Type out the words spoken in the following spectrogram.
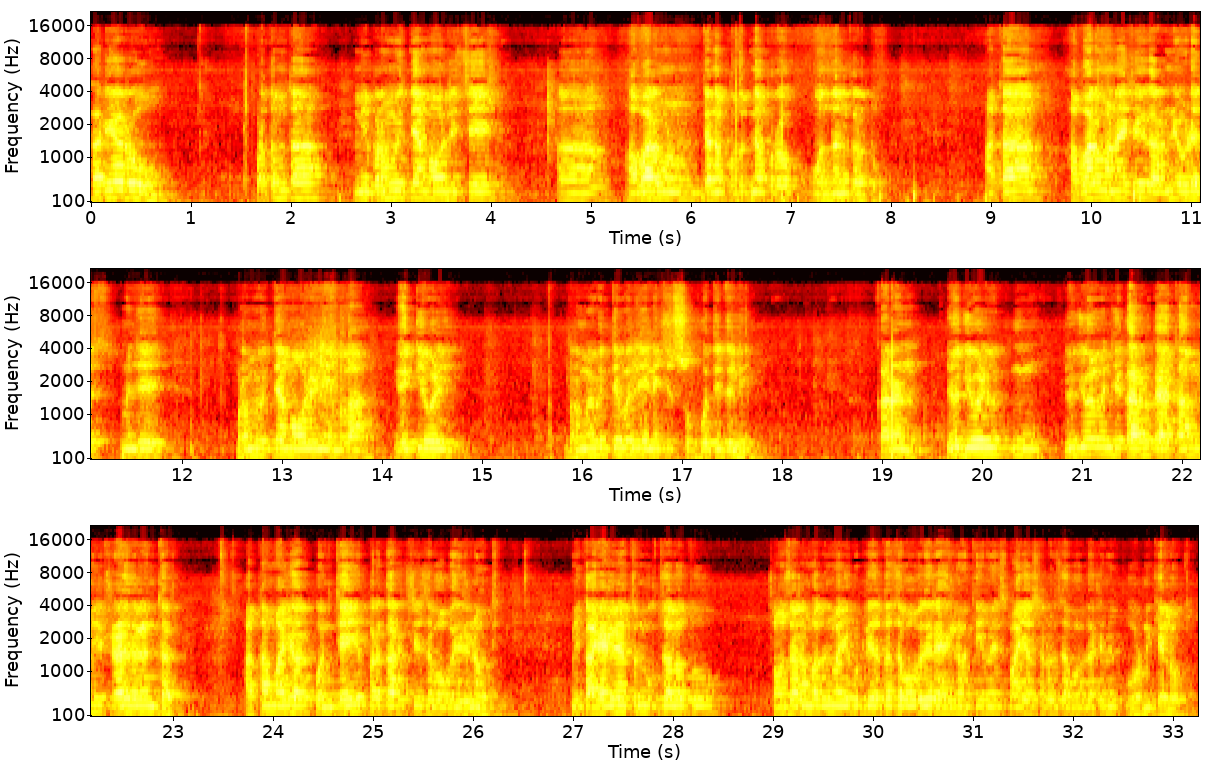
हरिहर ओम प्रथमतः मी ब्रह्मविद्या माऊलीचे आभार म्हणून त्यांना कृतज्ञापूर्वक वंदन करतो. आता आभार मानायचे कारण एवढंच म्हणजे ब्रह्मविद्या माऊलीने मला योग्य वेळी ब्रह्मविद्येमध्ये येण्याची सुबुद्धी दिली. कारण योग्य वेळ योग्य वेळ म्हणजे कारण काय? आता मी रिटायर झाल्यानंतर. आता माझ्यावर कोणत्याही प्रकारची जबाबदारी नव्हती. मी कार्यालयातून मुक्त झालो होतो. संसारामधून माझी कुठली आता जबाबदारी राहिली नव्हती. म्हणजे माझ्या सर्व जबाबदारी मी पूर्ण केलं होतं.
